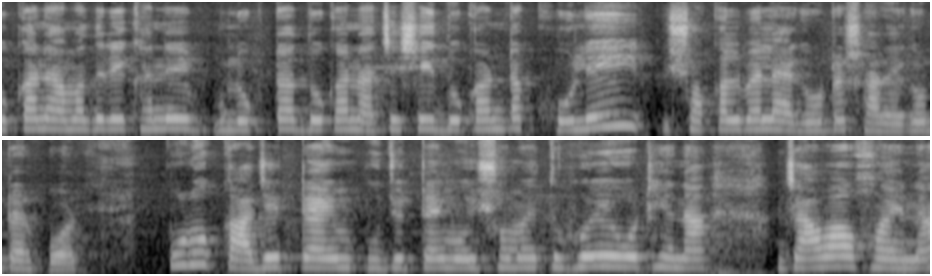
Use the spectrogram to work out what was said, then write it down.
দোকানে আমাদের এখানে লোকটার দোকান আছে, সেই দোকানটা খোলেই সকালবেলা এগারোটা সাড়ে এগারোটার পর। পুরো কাজের টাইম পুজোর টাইম ওই সময় তো হয়ে ওঠে না, যাওয়াও হয় না।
